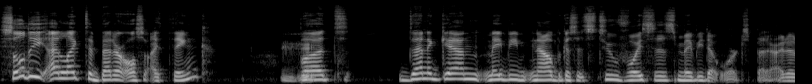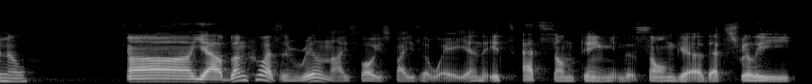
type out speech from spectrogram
Soldi, I liked it better also, I think. Mm-hmm. But then again, maybe now because it's two voices, maybe that works better. I don't know. Uh, yeah, Blanco has a real nice voice, by the way, and it adds something in the song uh, that's really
